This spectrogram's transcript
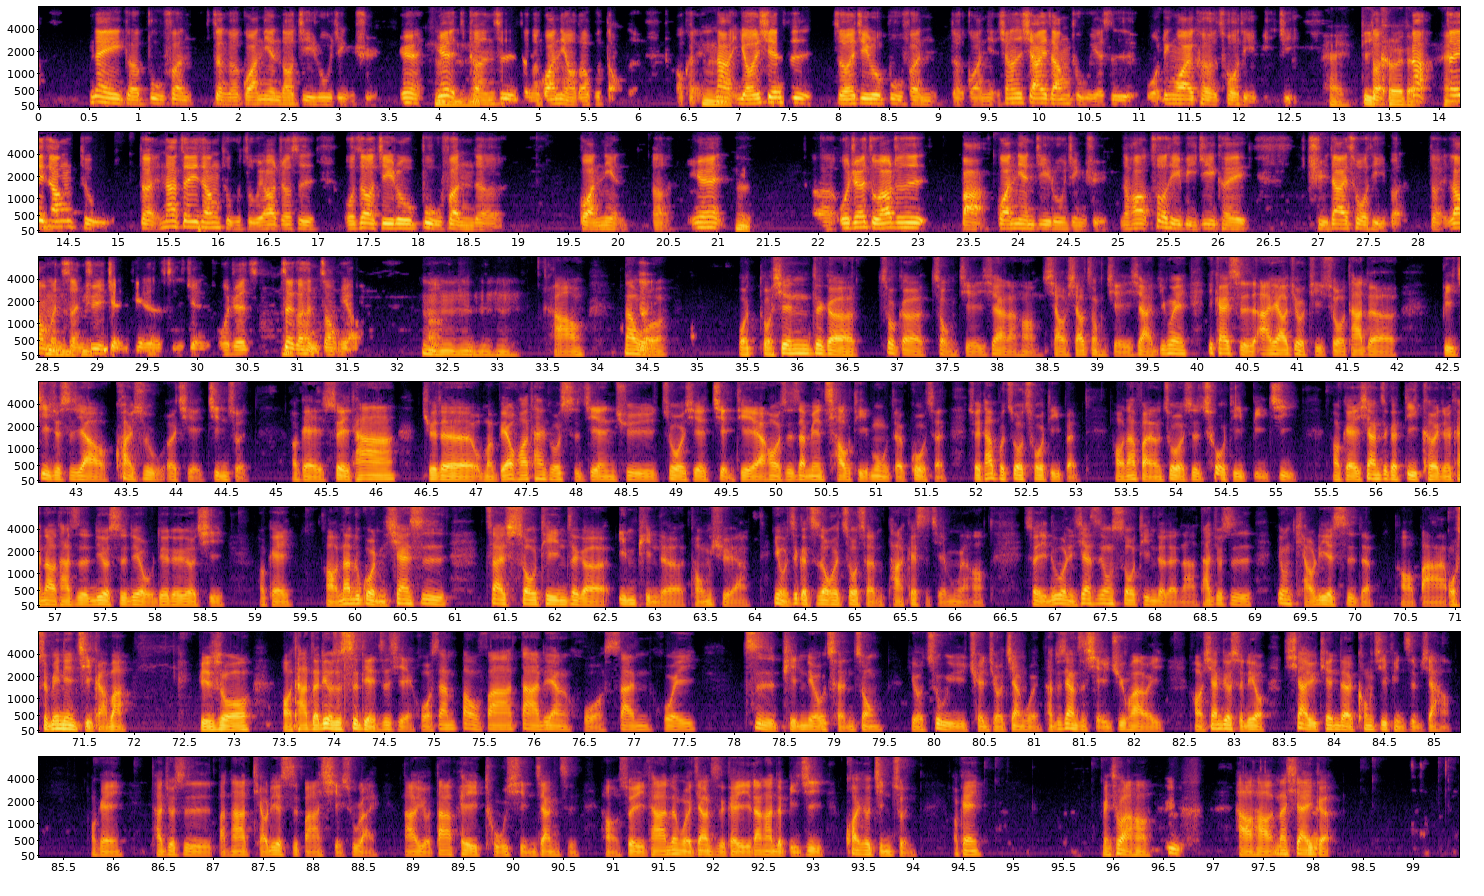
那个部分整个观念都记录进去，因为因为可能是整个观念我都不懂的。OK，那有一些是只会记录部分的观念，像是下一张图也是我另外一课错题笔记。嘿，地科的。那这一张图，对，那这一张图主要就是我只有记录部分的观念，嗯，因为嗯呃，我觉得主要就是把观念记录进去，然后错题笔记可以取代错题本。对，让我们省去剪贴的时间，我觉得这个很重要。嗯嗯嗯嗯嗯，好，那我我我先这个做个总结一下了哈，小小总结一下，因为一开始阿耀就提说他的笔记就是要快速而且精准，OK，所以他觉得我们不要花太多时间去做一些剪贴啊，或者是在那边抄题目的过程，所以他不做错题本，好，他反而做的是错题笔记。OK，像这个地科，你会看到它是六四六五六六六七。OK，好，那如果你现在是在收听这个音频的同学啊，因为我这个之后会做成 Podcast 节目了哈，所以如果你现在是用收听的人啊，他就是用条列式的，好，把我随便念几个好不好？比如说，哦，它的六十四点是写火山爆发，大量火山灰自平流层中，有助于全球降温，他就这样子写一句话而已。好像六十六，下雨天的空气品质比较好。OK，他就是把它条列式把它写出来，然后有搭配图形这样子，好，所以他认为这样子可以让他的笔记快又精准。OK，没错啊哈，嗯，好好，那下一个，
